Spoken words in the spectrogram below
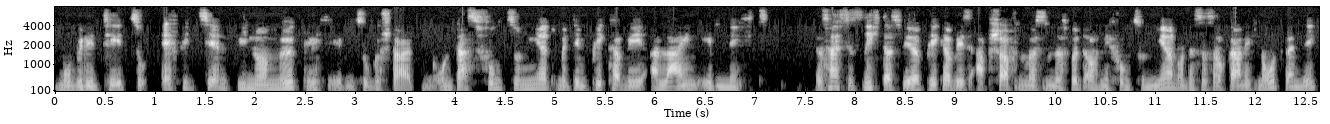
Mobilität so effizient wie nur möglich eben zu gestalten. Und das funktioniert mit dem Pkw allein eben nicht. Das heißt jetzt nicht, dass wir PKWs abschaffen müssen. Das wird auch nicht funktionieren und das ist auch gar nicht notwendig.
